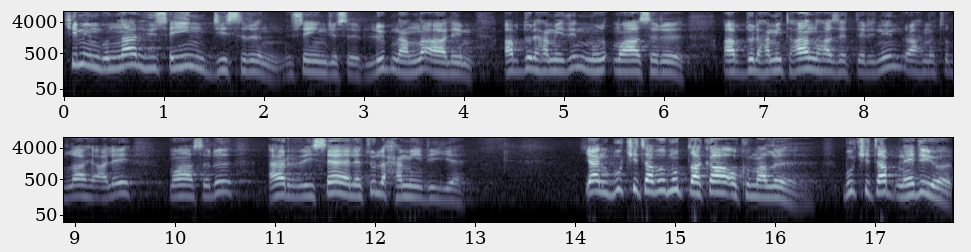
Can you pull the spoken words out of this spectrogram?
kimin bunlar? Hüseyin Cisr'ın, Hüseyin Cisr, Lübnanlı alim, Abdülhamid'in mu muasırı, Abdülhamid Han Hazretleri'nin rahmetullahi aleyh muasırı Er-Risaletul Hamidiye. Yani bu kitabı mutlaka okumalı. Bu kitap ne diyor?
